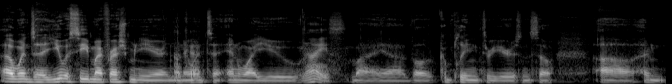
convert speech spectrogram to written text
i went to usc my freshman year and then i went to nyu Nice. my uh, the completing three years and so uh, and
